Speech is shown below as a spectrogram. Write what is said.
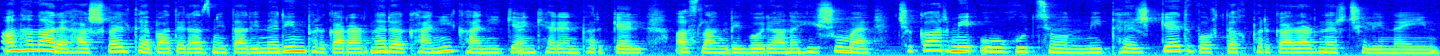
Անհնար է հաշվել, թե պատերազմի տարիներին փրկարարները քանի-քանի կյանքեր են փրկել։ Ասլան Գրիգորյանը հիշում է, չկար մի ուղղություն, մի թեժ կետ, որտեղ փրկարարներ չլինեին։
